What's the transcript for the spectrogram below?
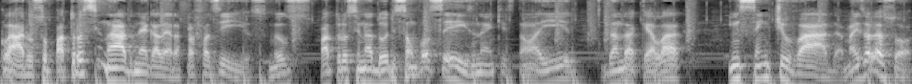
Claro, eu sou patrocinado, né, galera, para fazer isso. Meus patrocinadores são vocês, né, que estão aí dando aquela incentivada. Mas olha só,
